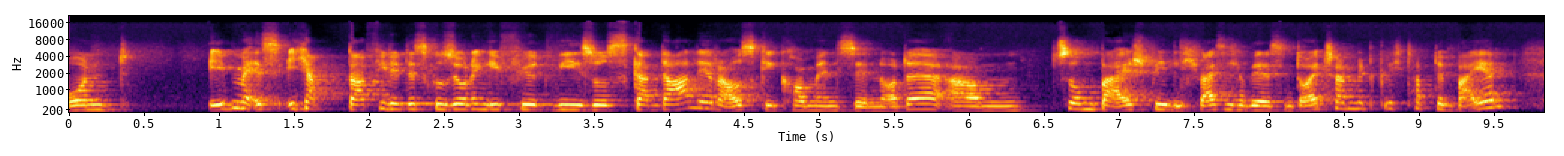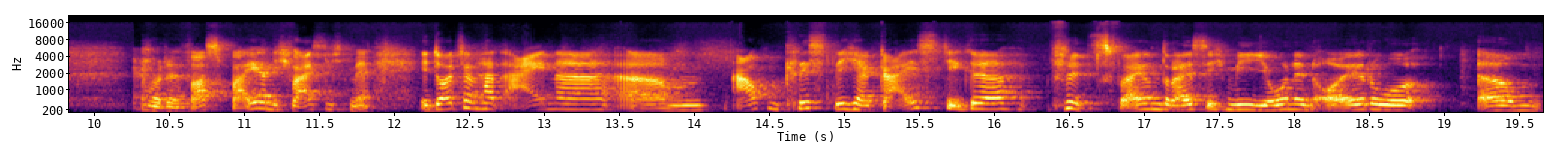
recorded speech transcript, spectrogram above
Und eben, es, ich habe da viele Diskussionen geführt, wie so Skandale rausgekommen sind, oder? Ähm, zum Beispiel, ich weiß nicht, ob ihr das in Deutschland mitgekriegt habt, in Bayern. Oder was Bayern? Ich weiß nicht mehr. In Deutschland hat einer, ähm, auch ein christlicher Geistiger, für 32 Millionen Euro ähm,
